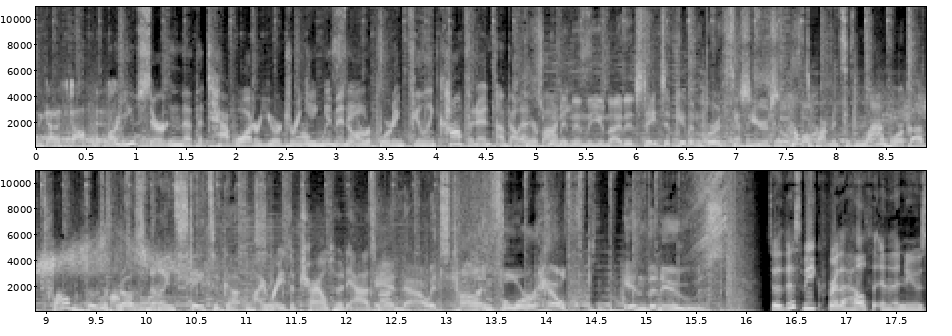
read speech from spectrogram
We got to stop this. Are you certain that the tap water you're drinking women are reporting feeling confident about their bodies? women in the United States have given birth this year so Health far. Department says lab work of 12 of those Across hospitals. nine states have gotten high rates of childhood asthma? And now it's time for Health in the News. So, this week for the Health in the News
